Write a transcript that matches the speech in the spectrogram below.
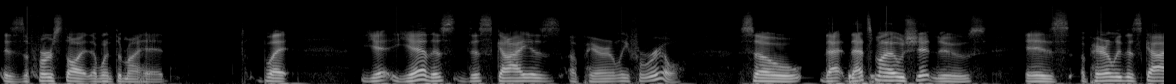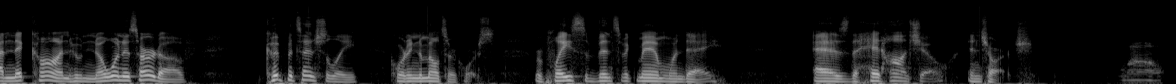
is the first thought that went through my head. But yeah, yeah, this this guy is apparently for real. So that that's my oh shit news. Is apparently this guy Nick Khan, who no one has heard of, could potentially, according to Meltzer, of course, replace Vince McMahon one day as the head honcho in charge. Wow.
